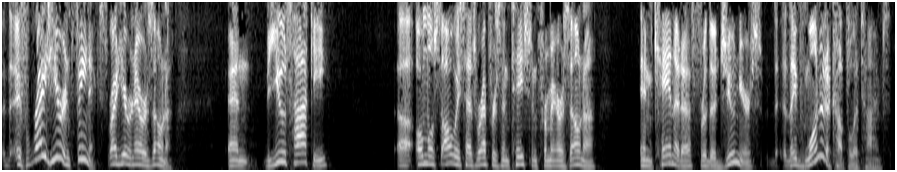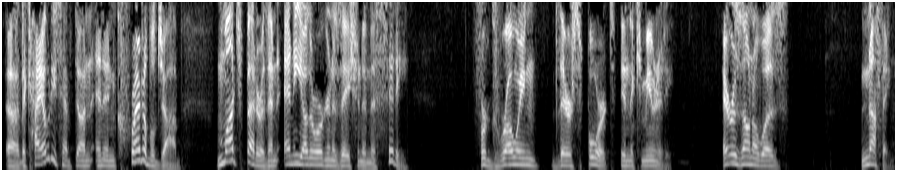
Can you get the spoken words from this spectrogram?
it's right here in Phoenix, right here in Arizona, and the youth hockey uh, almost always has representation from Arizona in Canada for the juniors. They've won it a couple of times. Uh, the Coyotes have done an incredible job, much better than any other organization in the city, for growing their sport in the community. Arizona was nothing.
